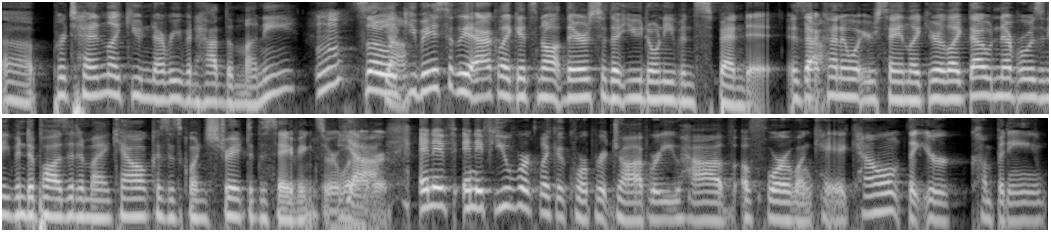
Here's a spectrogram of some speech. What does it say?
uh pretend like you never even had the money. So like you basically act like it's not there so that you don't even spend it. Is that kind of what you're saying? Like you're like that never wasn't even deposited in my account because it's going straight to the savings or whatever. Yeah. And if and if you work like a corporate job where you have a 401k account that your company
